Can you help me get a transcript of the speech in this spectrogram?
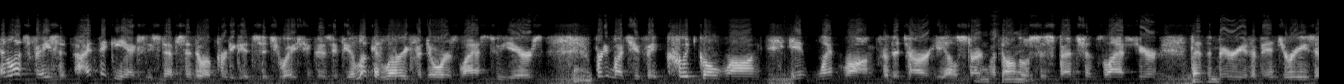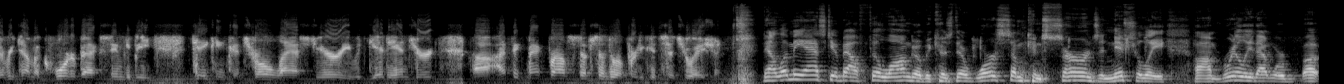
and let's face it, I think he actually steps into a pretty good situation because if you look at Larry Fedora's last two years, pretty much if it could go wrong, it went wrong for the Tar Heels, starting with all those suspensions last year, then the myriad of injuries. Every time a quarterback seemed to be taking control last year, he would get injured. Uh, I think Mack Brown steps into a pretty good situation. Now, let me ask you about Phil Because there were some concerns initially, um, really, that were uh,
